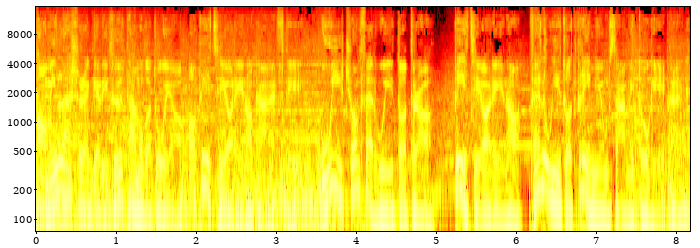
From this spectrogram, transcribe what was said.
A Millás reggeli főtámogatója a PC Arena Kft. Újítson felújítottra. PC Arena. Felújított prémium számítógépek.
